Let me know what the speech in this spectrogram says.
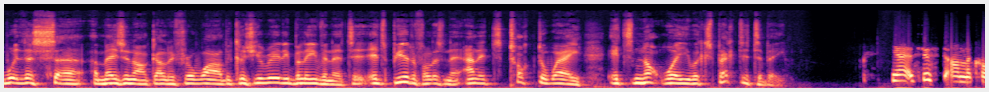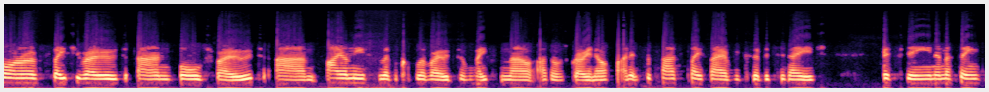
with this uh, amazing art gallery for a while because you really believe in it. It's beautiful, isn't it? And it's tucked away. It's not where you expect it to be. Yeah, it's just on the corner of Slatey Road and Balls Road. Um, I only used to live a couple of roads away from there as I was growing up, and it's the first place I ever exhibited age 15. And I think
